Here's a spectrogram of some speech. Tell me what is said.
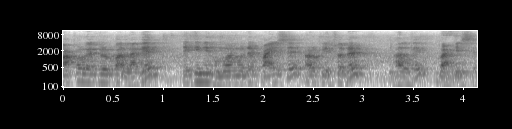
মাকৰ গাখীৰৰ পৰা লাগে সেইখিনি সময়মতে পাইছে আৰু কেঁচুৱাটোৱে ভালকৈ বাঢ়িছে।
